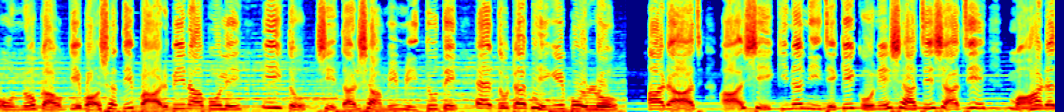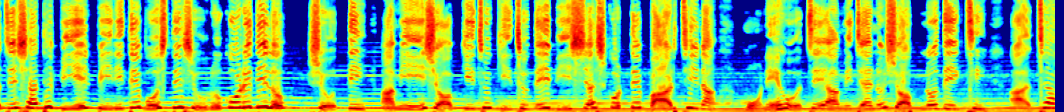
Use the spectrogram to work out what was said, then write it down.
অন্য কাউকে বসাতে পারবে না বলে। এই তো সে তার স্বামীর মৃত্যুতে এতটা ভেঙে পড়ল। আর আজ আজ সে কিনা নিজেকে কোণে সাজে সাজে মহারাজের সাথে বিয়ের পিড়িতে বসতে শুরু করে দিল। সত্যি, আমি সব কিছু কিছুতেই বিশ্বাস করতে পারছি না। মনে হচ্ছে আমি যেন স্বপ্ন দেখছি। আচ্ছা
